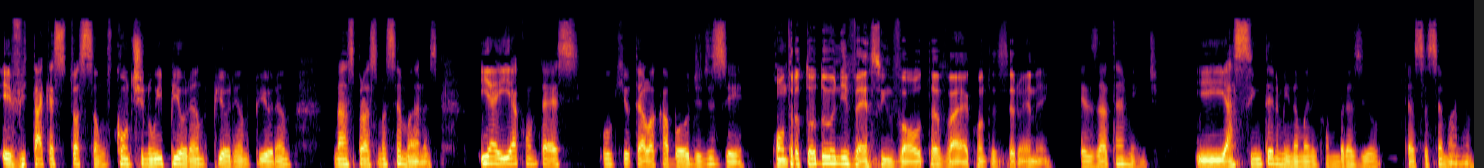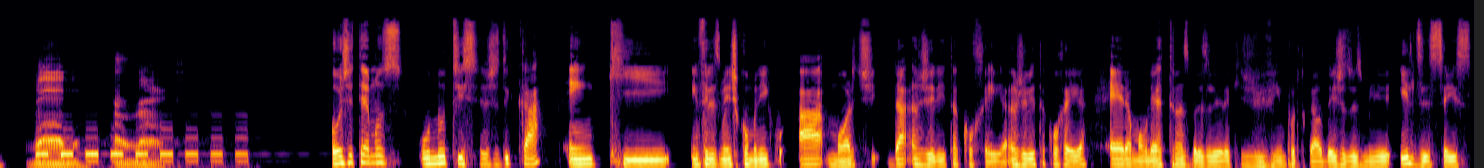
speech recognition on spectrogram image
evitar que a situação continue piorando, piorando, piorando nas próximas semanas. E aí acontece o que o Telo acabou de dizer. Contra todo o universo em volta vai acontecer o Enem. Exatamente. E assim termina o Manicom Brasil dessa semana. Hoje temos o Notícias de Cá, em que infelizmente comunico a morte da Angelita Correia. Angelita Correia era uma mulher trans brasileira que vivia em Portugal desde 2016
